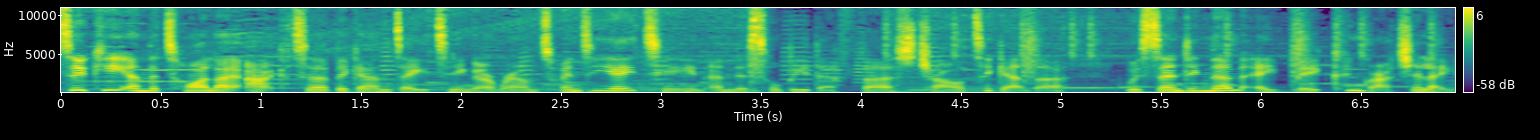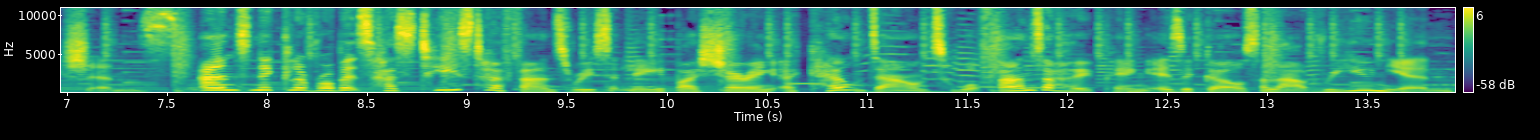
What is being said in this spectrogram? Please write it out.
Suki and the Twilight actor began dating around 2018, and this will be their first child together. We're sending them a big congratulations. And Nicola Roberts has teased her fans recently by sharing a countdown to what fans are hoping is a Girls Aloud reunion.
